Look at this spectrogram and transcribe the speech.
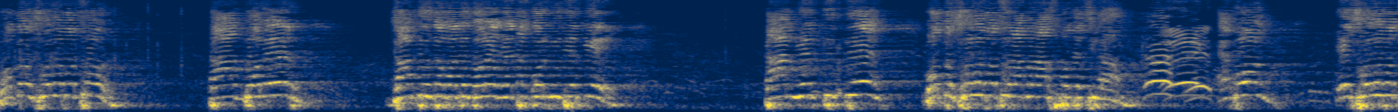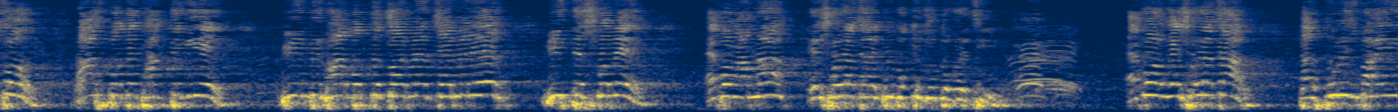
গত ষোলো বছর তার দলের নির্দেশ ক্রমে এবং আমরা এই স্বৈরাচারের বিপক্ষে যুদ্ধ করেছি। এবং এই স্বৈরাচার তার পুলিশ বাহিনী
